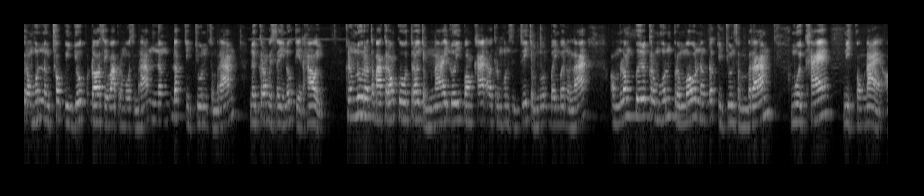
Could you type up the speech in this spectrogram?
ក្រុមហ៊ុននឹងឈប់វិនិយោគផ្ដល់សេវាប្រមូលសម្រាមនិងដឹកជញ្ជូនសម្រាមនៅក្រុងវិស័យនោះទៀតហើយក្នុងនោះរដ្ឋបាលក្រុងគួរត្រូវចំណាយលុយបង់ខាតឲ្យក្រុមហ៊ុនសិនទ្រីចំនួន30000ដុល្លារអំឡុងពេលក្រុមហ៊ុនប្រមូលនិងដឹកជញ្ជូនសម្រាម មួយខែនេះផងដែរអ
